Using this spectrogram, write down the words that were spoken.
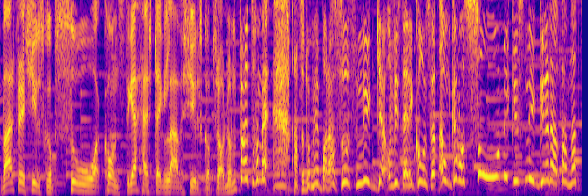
Varför är kylskåp så konstiga? Hashtag love kylskåpsradion. För att de är, alltså de är bara så snygga. Och visst är det konstigt att de kan vara så mycket snyggare än allt annat.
